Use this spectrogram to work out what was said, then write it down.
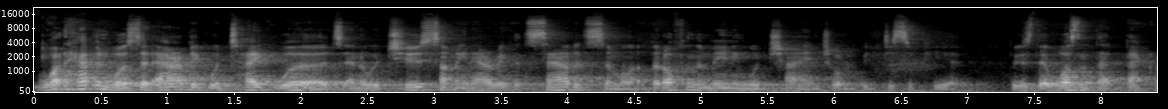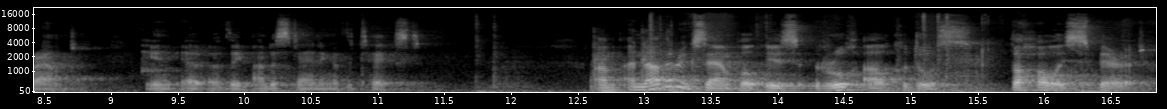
what happened was that Arabic would take words and it would choose something in Arabic that sounded similar, but often the meaning would change or it would disappear because there wasn't that background in, uh, of the understanding of the text. Um, another example is Ruh al Qudus, the Holy Spirit.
